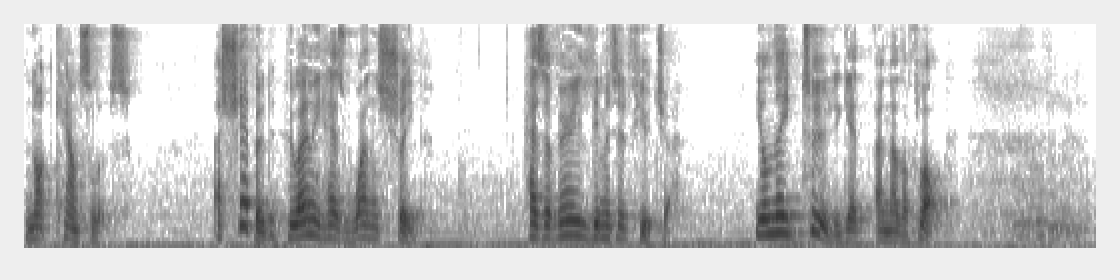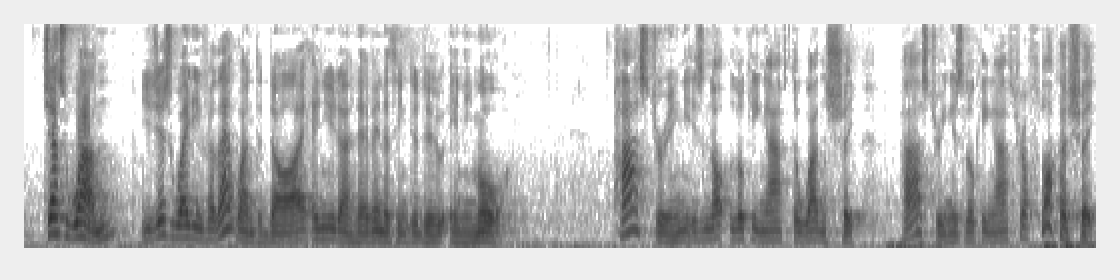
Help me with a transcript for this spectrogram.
not counsellors. A shepherd who only has one sheep has a very limited future. You'll need two to get another flock. Just one you're just waiting for that one to die and you don't have anything to do anymore. Pastoring is not looking after one sheep, pastoring is looking after a flock of sheep.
